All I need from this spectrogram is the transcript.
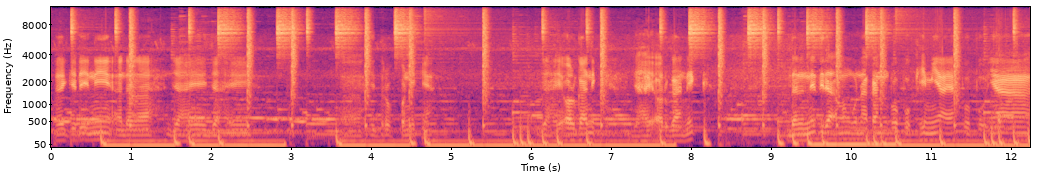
Baik jadi ini adalah jahe-jahe eh, hidroponik ya. Jahe organik ya jahe organik. Dan ini tidak menggunakan pupuk kimia ya. Pupuknya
